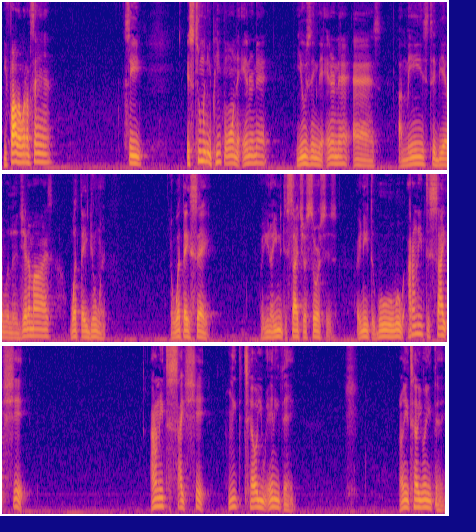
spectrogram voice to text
You follow what I'm saying? See, it's too many people on the internet using the internet as a means to be able to legitimize what they doing or what they say. Or you know, you need to cite your sources or you need to woo woo woo. I don't need to cite shit. I don't need to cite shit. I need to tell you anything. I need to tell you anything.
